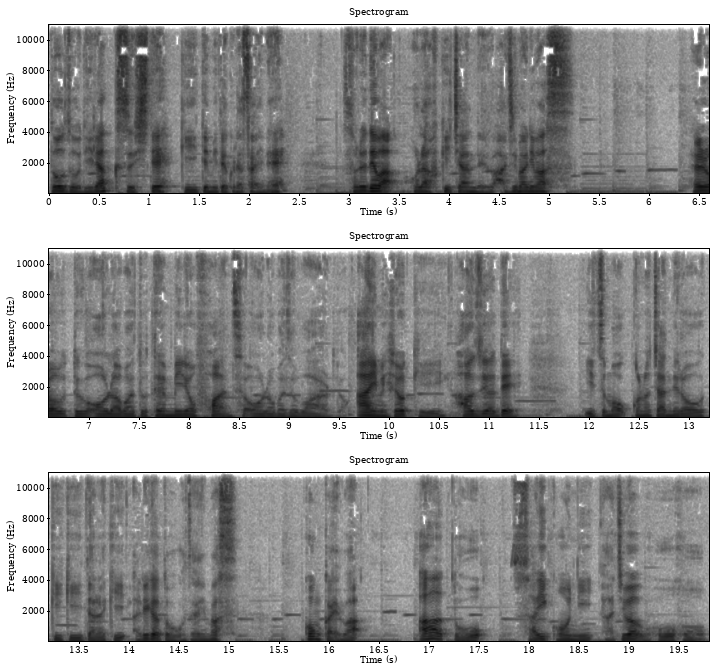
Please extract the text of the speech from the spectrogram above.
どうぞリラックスして聞いてみてくださいね。それでは、ホラ吹きチャンネル始まります。Hello to all about 10 million fans all over the world. I'm Hiroki. How's your day? いつもこのチャンネルをお聴きいただきありがとうございます。今回はアートを最高に味わう方法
